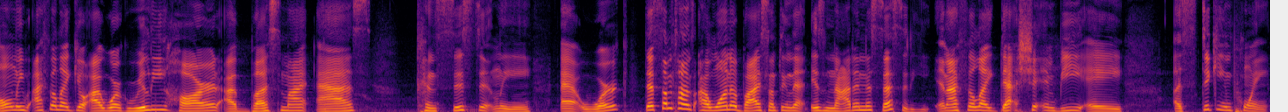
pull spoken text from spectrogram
Only I feel like yo, I work really hard, I bust my ass consistently at work that sometimes I want to buy something that is not a necessity. And I feel like that shouldn't be a a sticking point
